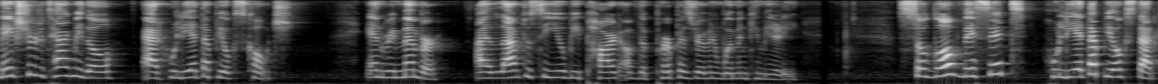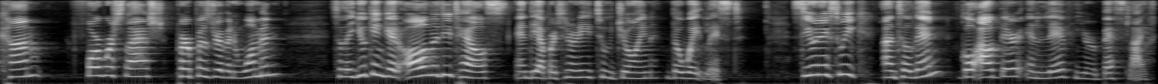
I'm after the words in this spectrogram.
Make sure to tag me though at Julieta Piox Coach. And remember, I love to see you be part of the purpose driven women community. So go visit julietapiox.com forward slash purpose driven woman so that you can get all the details and the opportunity to join the waitlist. See you next week. Until then, go out there and live your best life.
